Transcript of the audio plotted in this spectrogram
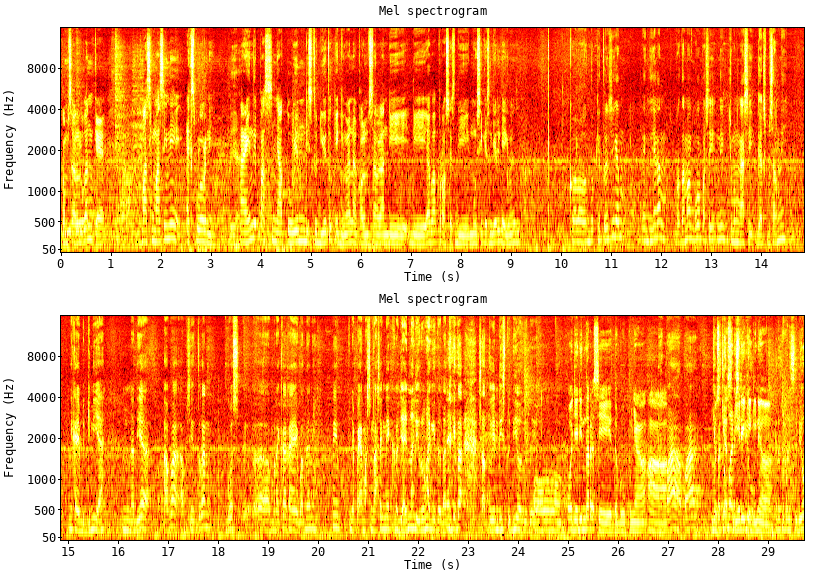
kalau misalnya lu kan kayak masing-masing nih explore nih. Iya. nah ini pas nyatuin di studio itu kayak gimana? Kalau misalkan di di apa proses di musiknya sendiri kayak gimana sih? Kalau untuk itu sih kan intinya kan pertama gue pasti ini cuma ngasih garis besar nih ini kayak begini ya. Nah dia apa abis itu kan gue mereka kayak hebatnya nih nih punya PR masing-masing nih kerjain lah di rumah gitu. Nanti kita satuin di studio gitu ya. oh. Oh jadi ntar si teguh punya uh, apa apa? Kita coba di sendiri studio. kayak gini, ya? kita coba di studio.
